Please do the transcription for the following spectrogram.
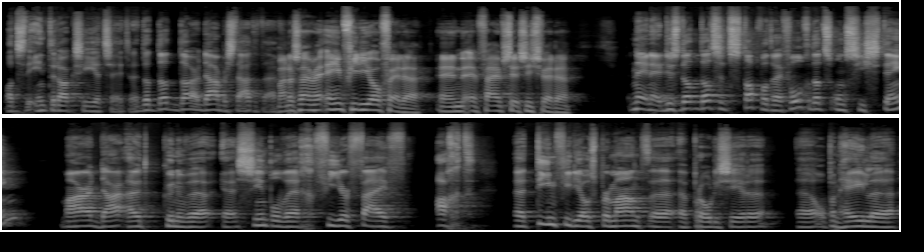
Wat is de interactie, et cetera. Dat, dat, daar, daar bestaat het eigenlijk. Maar dan zijn we één video verder en, en vijf sessies verder. Nee, nee, dus dat, dat is het stap wat wij volgen. Dat is ons systeem. Maar daaruit kunnen we eh, simpelweg vier, vijf, acht, eh, tien video's per maand eh, eh, produceren. eh, op een hele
